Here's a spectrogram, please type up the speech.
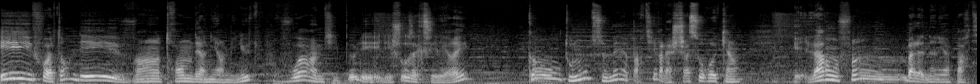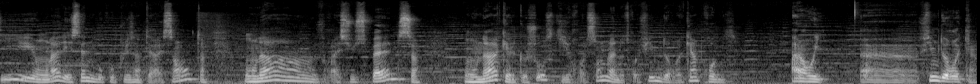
Et il faut attendre les 20-30 dernières minutes pour voir un petit peu les, les choses accélérées quand tout le monde se met à partir à la chasse aux requins. Et là, enfin, bah, la dernière partie, on a des scènes beaucoup plus intéressantes, on a un vrai suspense, on a quelque chose qui ressemble à notre film de requin promis. Alors oui, euh, film de requin.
